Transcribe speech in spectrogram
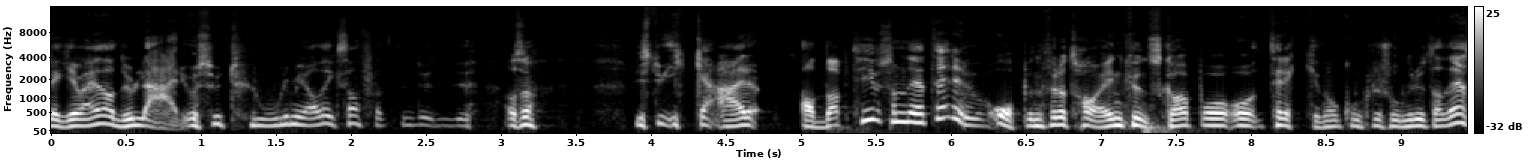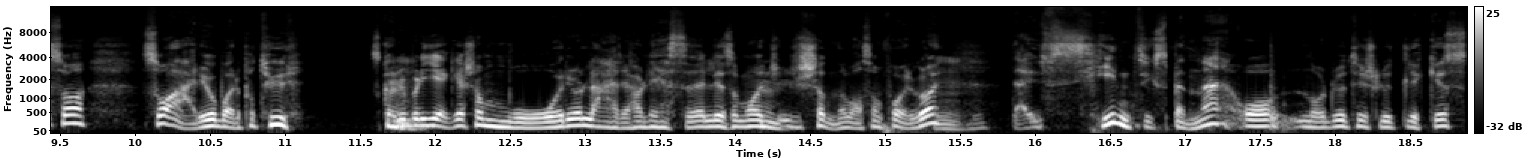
legge i vei, da. Du lærer jo så utrolig mye av det, ikke sant. For at du, du, altså, hvis du ikke er adaptiv, som det heter, åpen for å ta inn kunnskap og, og trekke noen konklusjoner ut av det, så, så er det jo bare på tur. Skal du bli jeger, så må du jo lære å lese liksom, og skjønne hva som foregår. Det er jo sinnssykt spennende, og når du til slutt lykkes,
